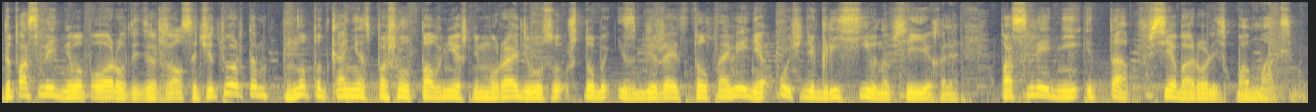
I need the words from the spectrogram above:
До последнего поворота держался четвертым, но под конец пошел по внешнему радиусу, чтобы избежать столкновения, очень агрессивно все ехали. Последний этап все боролись по максимуму.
